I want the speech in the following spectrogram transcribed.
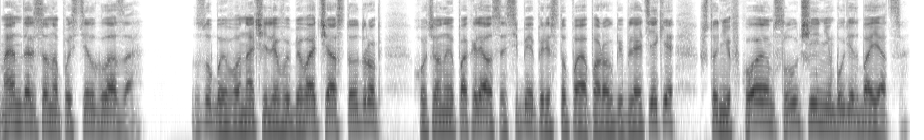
Мендельсон опустил глаза. Зубы его начали выбивать частую дробь, хоть он и поклялся себе, переступая порог библиотеки, что ни в коем случае не будет бояться.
